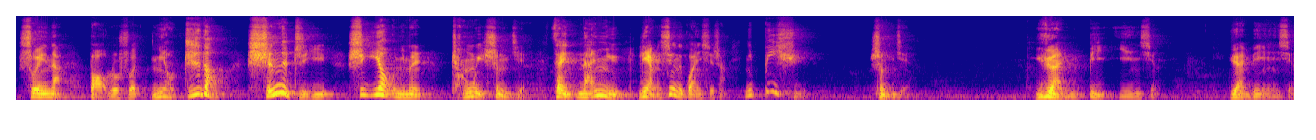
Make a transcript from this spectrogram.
所以呢。保罗说：“你要知道，神的旨意是要你们成为圣洁，在男女两性的关系上，你必须圣洁，远避淫行，远避淫行。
